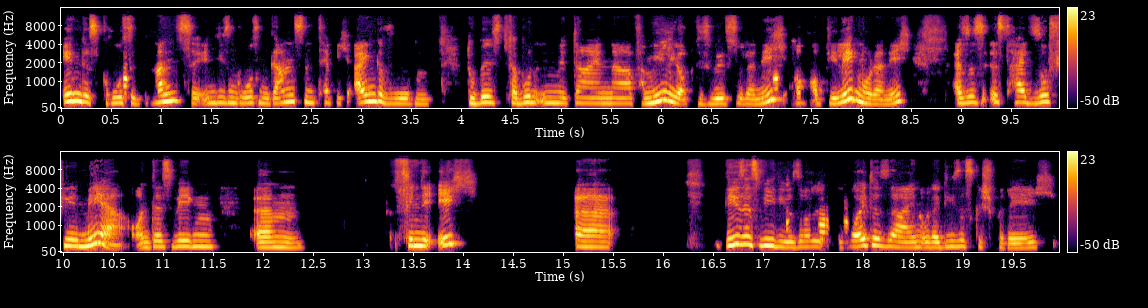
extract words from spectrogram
in das große Ganze, in diesen großen ganzen Teppich eingewoben. Du bist verbunden mit deiner Familie, ob du es willst oder nicht, auch ob die leben oder nicht. Also es ist halt so viel mehr. Und deswegen ähm, finde ich, äh, dieses Video soll heute sein oder dieses Gespräch,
